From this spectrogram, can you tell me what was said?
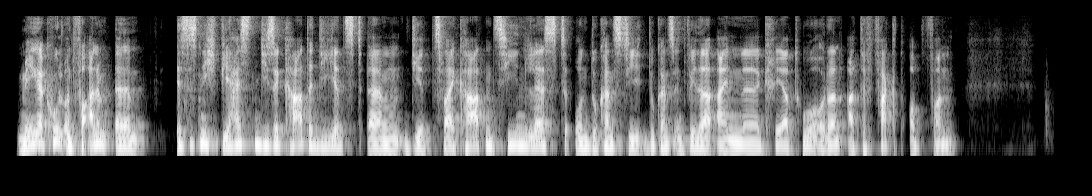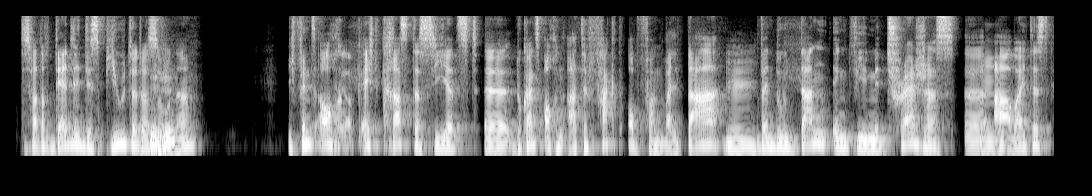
mega cool. Und vor allem ähm, ist es nicht, wie heißt denn diese Karte, die jetzt ähm, dir zwei Karten ziehen lässt und du kannst die, du kannst entweder eine Kreatur oder ein Artefakt opfern. Das war doch Deadly Dispute oder so, mhm. ne? Ich finde es auch ja. echt krass, dass sie jetzt, äh, du kannst auch ein Artefakt opfern, weil da, mhm. wenn du dann irgendwie mit Treasures äh, mhm. arbeitest,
